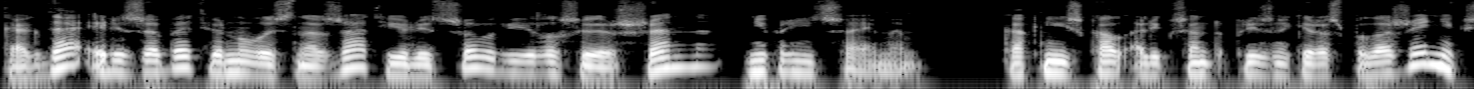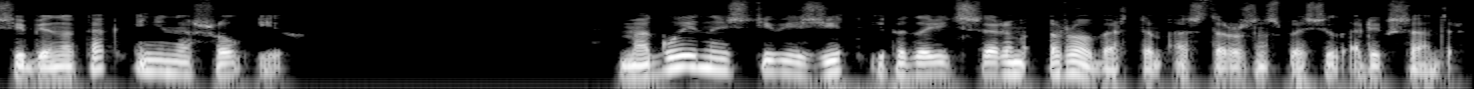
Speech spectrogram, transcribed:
Когда Элизабет вернулась назад, ее лицо выглядело совершенно непроницаемым. Как не искал Александр признаки расположения к себе, но так и не нашел их. «Могу я нанести визит и поговорить с сэром Робертом?» — осторожно спросил Александр.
